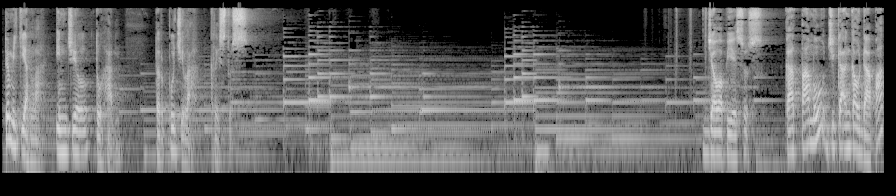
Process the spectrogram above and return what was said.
Demikianlah Injil Tuhan. Terpujilah Kristus. Jawab Yesus, Katamu jika engkau dapat,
